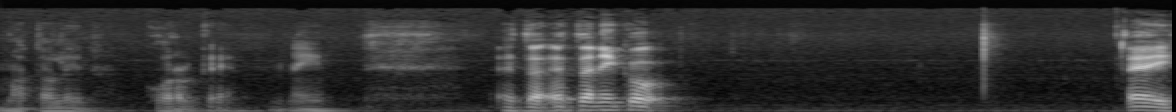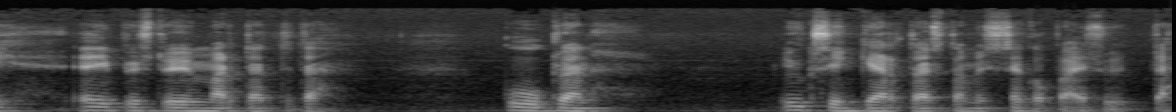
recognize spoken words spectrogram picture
matalin korkein. Niin. Että, että niinku, ei, ei pysty ymmärtämään tätä Googlen yksinkertaistamissekopäisyyttä,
